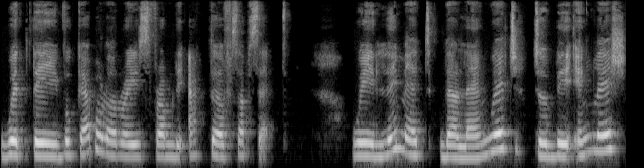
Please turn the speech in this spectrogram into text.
with the vocabularies from the active subset. We limit the language to be English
